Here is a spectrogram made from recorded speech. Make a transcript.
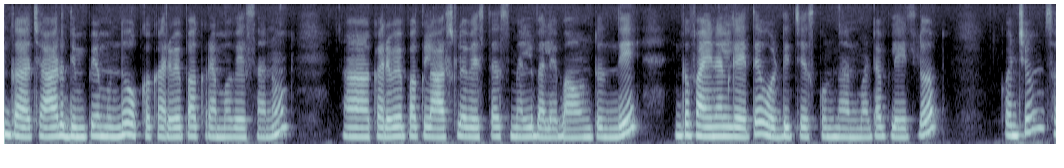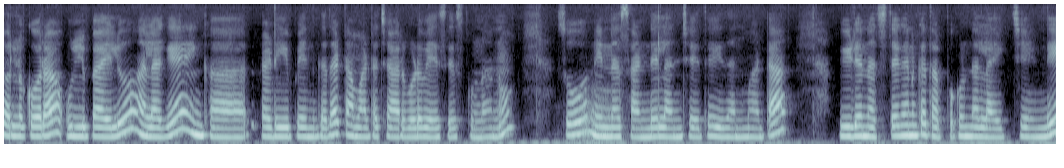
ఇంకా చారు దింపే ముందు ఒక్క కరివేపాకు రెమ్మ వేసాను. కరివేపాకు లాస్ట్లో వేస్తే స్మెల్ భలే బాగుంటుంది. ఇంకా ఫైనల్గా అయితే వడ్డిచ్చేసుకుంటున్నాను అనమాట ప్లేట్లో. కొంచెం సొర్లకూర ఉల్లిపాయలు అలాగే ఇంకా రెడీ అయిపోయింది కదా టమాటా చారు కూడా వేసేసుకున్నాను. సో నిన్న సండే లంచ్ అయితే ఇదనమాట వీడియో నచ్చితే కనుక తప్పకుండా లైక్ చేయండి.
